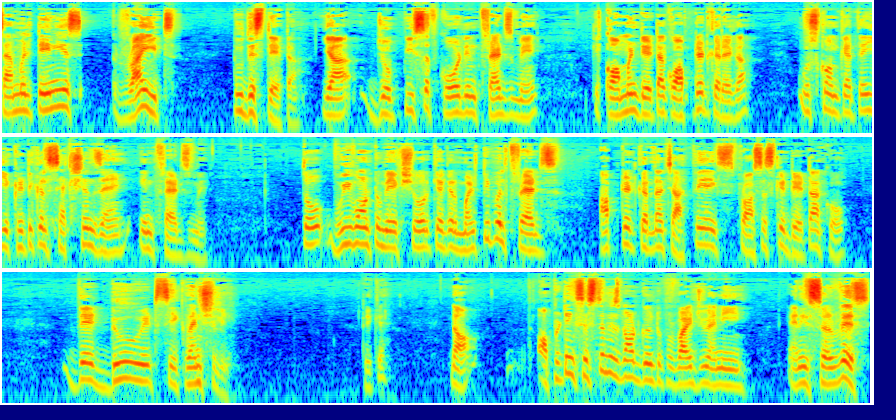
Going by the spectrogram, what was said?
simultaneous write to this data یا جو piece of code in threads میں کامن ڈیٹا کو اپڈیٹ کرے گا اس کو ہم کہتے ہیں یہ کریٹیکل سیکشنز ہیں ان تھریڈز میں تو we want to make sure کہ اگر ملٹیپل تھریڈز اپڈیٹ کرنا چاہتے ہیں اس پروسیس کے ڈیٹا کو دے ڈو اٹ سیکوینشلی ٹھیک ہے نا operating system is not going to provide you any any service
